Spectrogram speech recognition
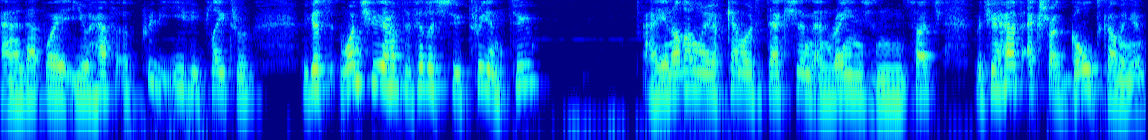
And that way you have a pretty easy playthrough. Because once you have the village to 3 and 2, uh, you not only have camo detection and range and such, but you have extra gold coming in.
